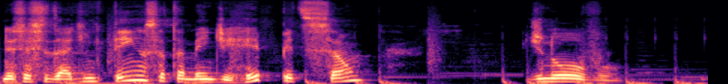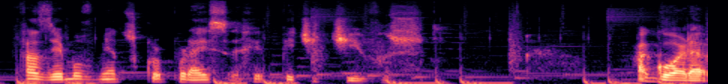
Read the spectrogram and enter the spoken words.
Necessidade intensa também de repetição, de novo, fazer movimentos corporais repetitivos. Agora,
